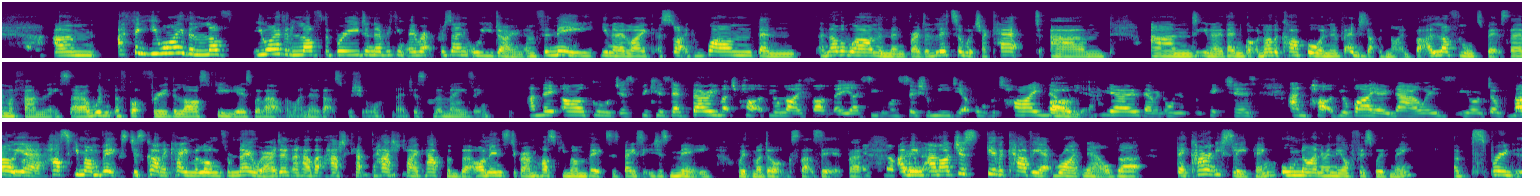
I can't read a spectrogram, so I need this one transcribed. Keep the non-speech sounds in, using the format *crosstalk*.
um i think you either love you either love the breed and everything they represent or you don't. And for me, you know, like I started one, then another one, and then bred a litter, which I kept. Um, and, you know, then got another couple and ended up with nine. But I love them all to bits. They're my family. So I wouldn't have got through the last few years without them. I know that's for sure. They're just amazing and they are gorgeous because they're very much part of your life, aren't they? I see them on social media all the time. They're oh yeah, video, they're in all of your pictures, and part of your bio now is your dog. Oh, mum. Oh yeah, Husky Mum Vix just kind of came along from nowhere. I don't know how that hashtag, hashtag happened, but on Instagram, Husky Mum Vix is basically just me with my dogs. That's it. But I mean, and I'll just give a caveat right now that they're currently sleeping. All nine are in the office with me. I've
